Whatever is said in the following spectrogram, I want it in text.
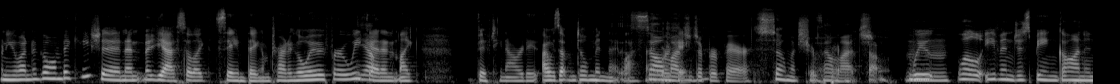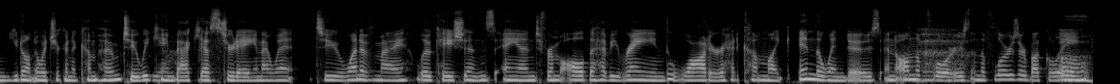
when you want to go on vacation and uh, yeah, so like same thing. I'm trying to go away for a weekend and like 15 hour days. I was up until midnight last So night. So much to prepare. so much to prepare. So much. So mm-hmm. We well, even just being gone and you don't know what you're going to come home to. We came back yesterday and I went to one of my locations and from all the heavy rain, the water had come like in the windows and on the floors and the floors are buckling.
